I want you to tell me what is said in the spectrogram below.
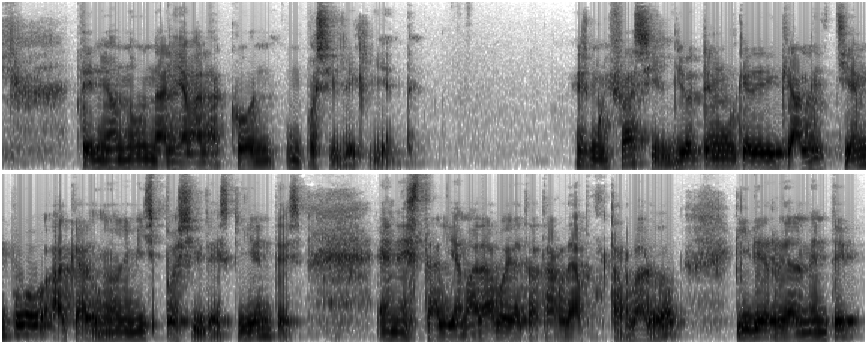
teniendo una llamada con un posible cliente. Es muy fácil. Yo tengo que dedicarle tiempo a cada uno de mis posibles clientes. En esta llamada voy a tratar de aportar valor y de realmente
